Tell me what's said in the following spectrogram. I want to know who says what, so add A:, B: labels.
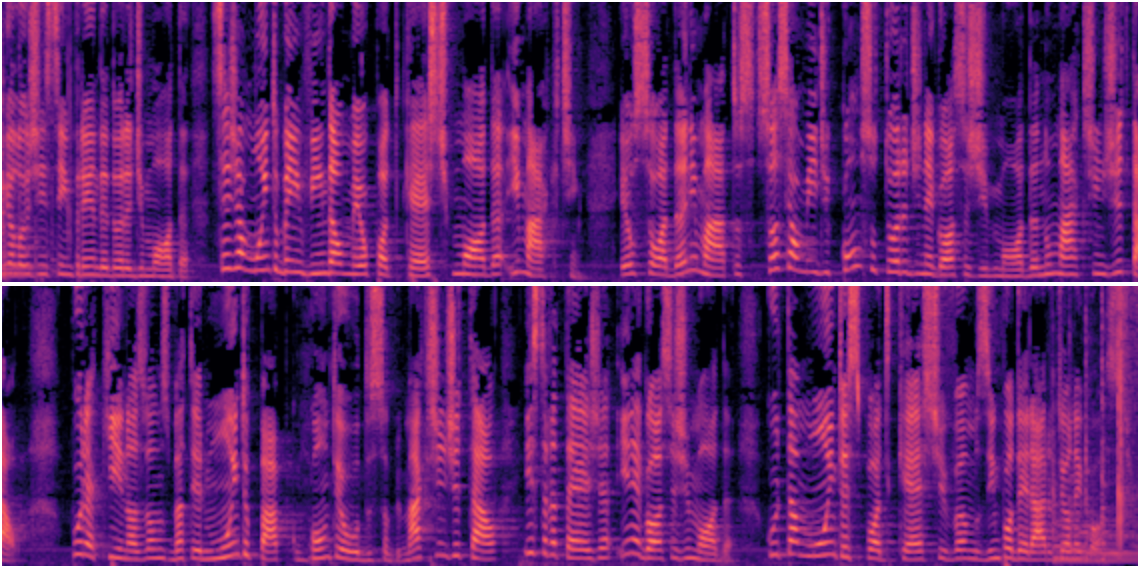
A: amiga lojista e empreendedora de moda. Seja muito bem-vinda ao meu podcast Moda e Marketing. Eu sou a Dani Matos, social media consultora de negócios de moda no marketing digital. Por aqui nós vamos bater muito papo com conteúdo sobre marketing digital, estratégia e negócios de moda. Curta muito esse podcast e vamos empoderar o teu negócio.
